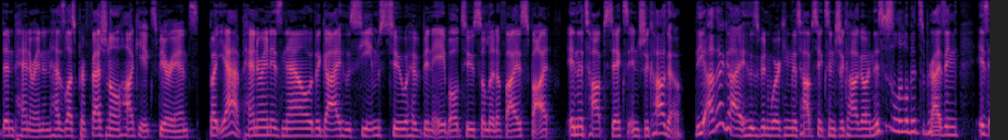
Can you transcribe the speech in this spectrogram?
than Panarin and has less professional hockey experience. But yeah, Panarin is now the guy who seems to have been able to solidify a spot in the top six in Chicago. The other guy who's been working the top six in Chicago, and this is a little bit surprising, is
